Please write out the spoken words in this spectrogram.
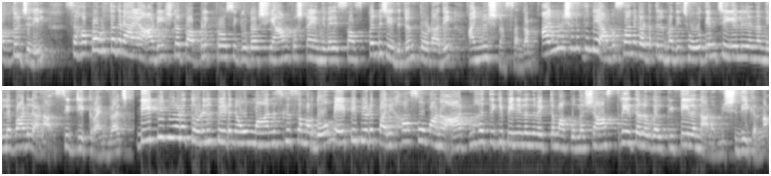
Abdul Jaleel സഹപ്രവർത്തകനായ അഡീഷണൽ പബ്ലിക് പ്രോസിക്യൂട്ടർ ശ്യാംകൃഷ്ണ എന്നിവരെ സസ്പെൻഡ് ചെയ്തിട്ടും തൊടാതെ അന്വേഷണ സംഘം. അന്വേഷണത്തിന്റെ അവസാന ഘട്ടത്തിൽ മതി ചോദ്യം ചെയ്യലിൽ എന്ന നിലപാടിലാണ് സിറ്റി ക്രൈംബ്രാഞ്ച്. ഡി പി പിയുടെ തൊഴിൽ പീഡനവും മാനസിക സമ്മർദ്ദവും എ പി പിയുടെ പരിഹാസവുമാണ് ആത്മഹത്യക്ക് പിന്നിലെന്ന് വ്യക്തമാക്കുന്ന ശാസ്ത്രീയ തെളിവുകൾ കിട്ടിയില്ലെന്നാണ് വിശദീകരണം.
